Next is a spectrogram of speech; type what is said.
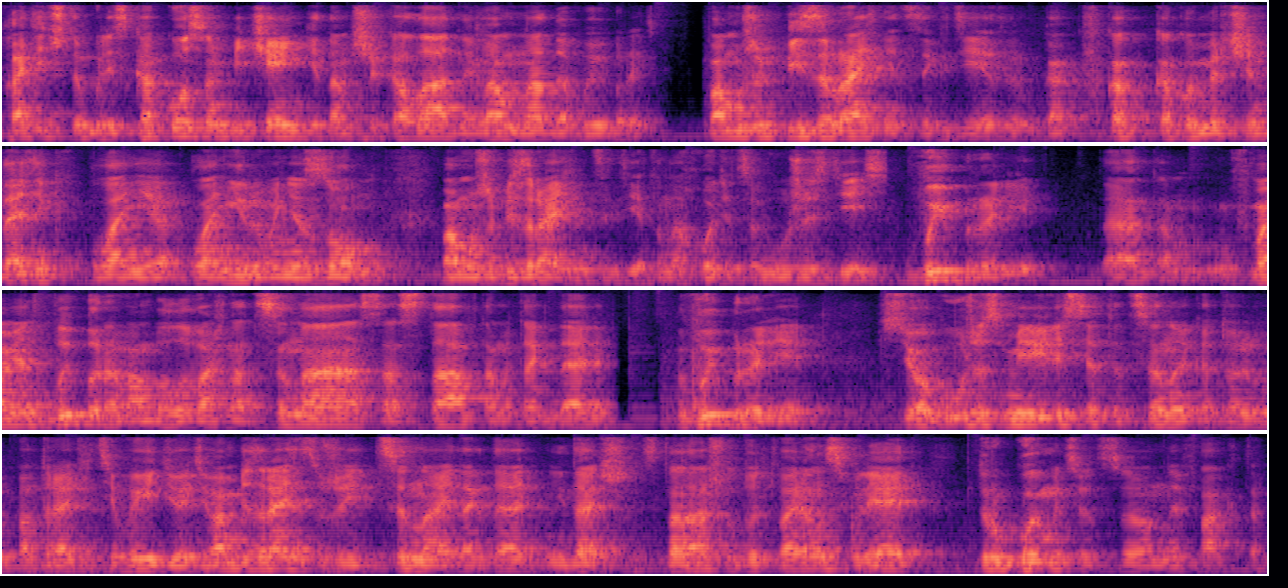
хотите, чтобы были с кокосом печеньки, там, шоколадные, вам надо выбрать. Вам уже без разницы, где как, в как, какой мерчендайзинг в плане планирования зон, вам уже без разницы, где это находится, вы уже здесь. Выбрали, да, там, в момент выбора вам была важна цена, состав там, и так далее. Выбрали, все, вы уже смирились с этой ценой, которую вы потратите, вы идете, вам без разницы уже и цена и так далее, и дальше. На вашу удовлетворенность влияет другой мотивационный фактор.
